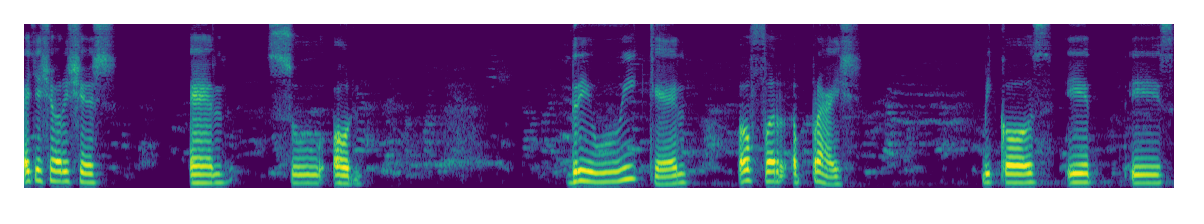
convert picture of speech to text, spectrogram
accessories, and so on. The we can offer a price because it is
